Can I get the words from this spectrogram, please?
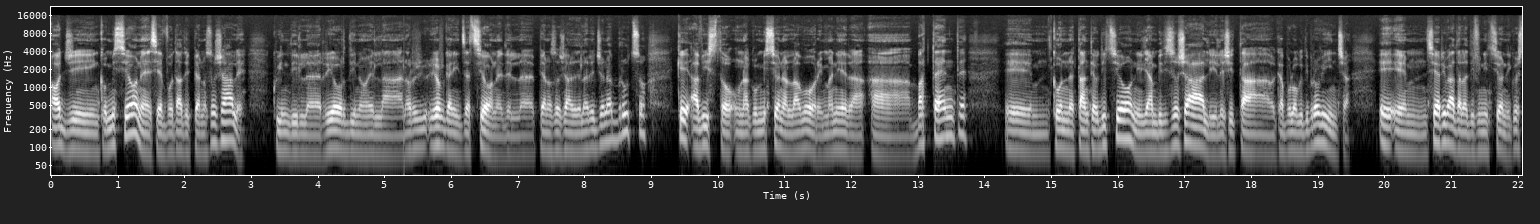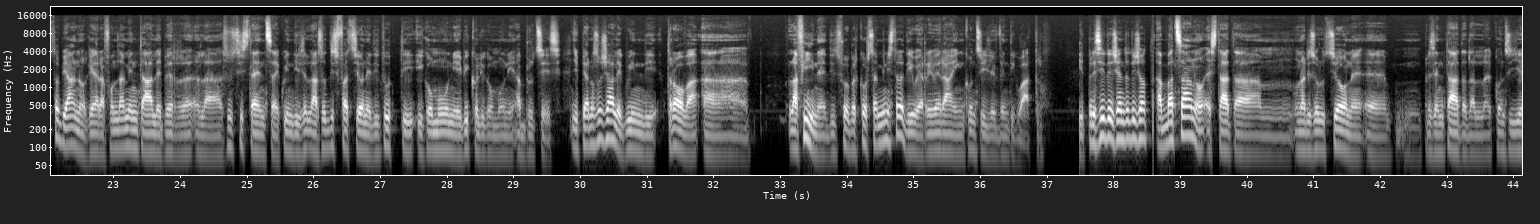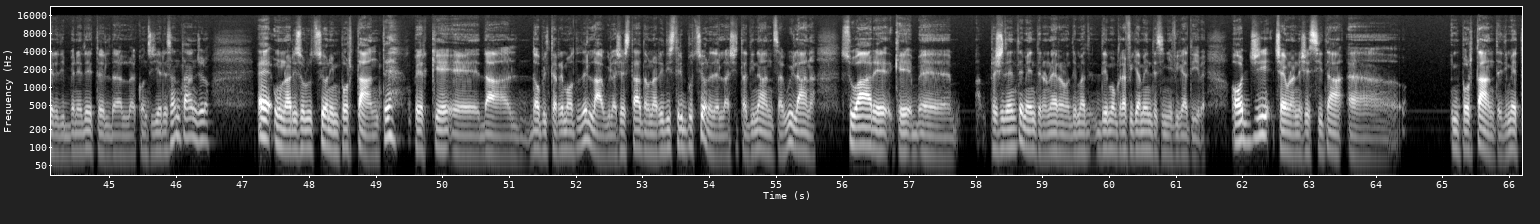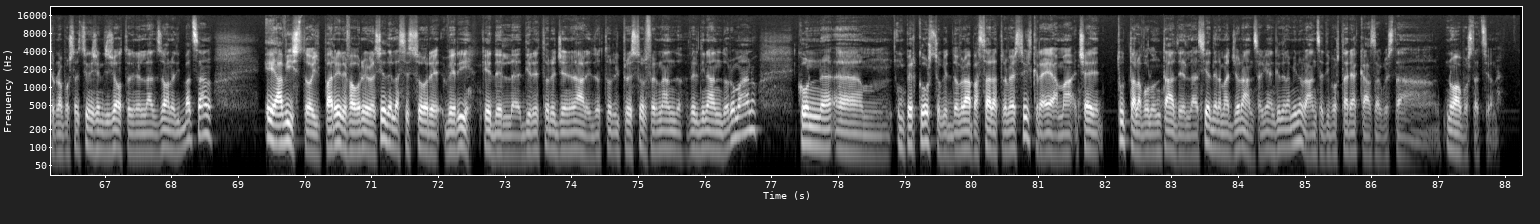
Oggi in Commissione si è votato il piano sociale, quindi il riordino e la, la riorganizzazione del piano sociale della Regione Abruzzo che ha visto una commissione al lavoro in maniera uh, battente eh, con tante audizioni, gli ambiti sociali, le città capoluogo di provincia e ehm, si è arrivata alla definizione di questo piano che era fondamentale per la sussistenza e quindi la soddisfazione di tutti i comuni e i piccoli comuni abruzzesi. Il piano sociale quindi trova eh, la fine del suo percorso amministrativo e arriverà in consiglio il 24. Il presidio 118 a Bazzano è stata um, una risoluzione eh, presentata dal consigliere Di Benedetto e dal consigliere Sant'Angelo è una risoluzione importante perché eh, da, dopo il terremoto dell'Aquila c'è stata una ridistribuzione della cittadinanza aquilana su aree che eh, precedentemente non erano dem demograficamente significative. Oggi c'è una necessità eh, importante di mettere una postazione 118 nella zona di Bazzano e ha visto il parere favorevole sia dell'assessore Verì che del direttore generale, il, dottor, il professor Fernando, Ferdinando Romano, con ehm, un percorso che dovrà passare attraverso il CREA, ma c'è tutta la volontà della, sia della maggioranza che anche della minoranza di portare a casa questa nuova postazione.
